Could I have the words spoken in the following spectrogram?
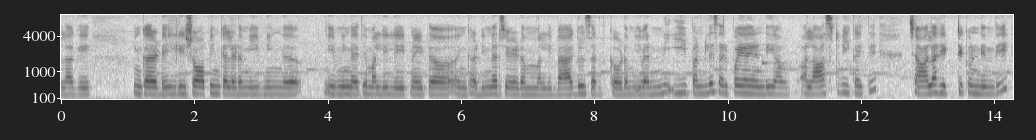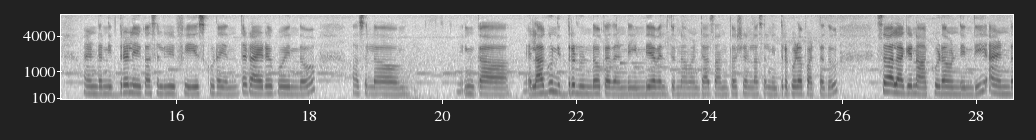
అలాగే ఇంకా డైలీ షాపింగ్కి వెళ్ళడం ఈవినింగ్ ఈవినింగ్ అయితే మళ్ళీ లేట్ నైట్ ఇంకా డిన్నర్ చేయడం మళ్ళీ బ్యాగులు సర్దుకోవడం ఇవన్నీ ఈ పనులే సరిపోయాయండి. ఆ- లాస్ట్ వీక్ అయితే చాలా హెక్టిక్ ఉండింది. అండ్ నిద్ర లేక అసలు ఈ ఫేస్ కూడా ఎంత టైర్డ్ అయిపోయిందో. అసలు ఇంకా ఎలాగూ నిద్రలు ఉండవు కదండి. ఇండియా వెళ్తున్నామంటే ఆ సంతోషంలో అసలు నిద్ర కూడా పట్టదు. సో అలాగే నాకు కూడా ఉండింది. అండ్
